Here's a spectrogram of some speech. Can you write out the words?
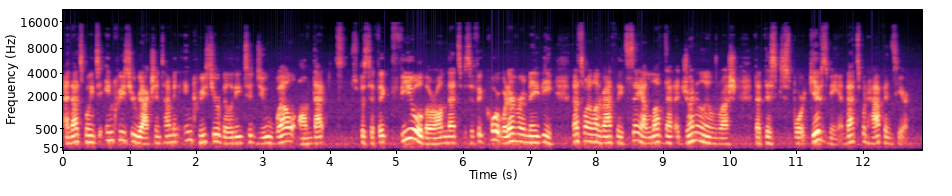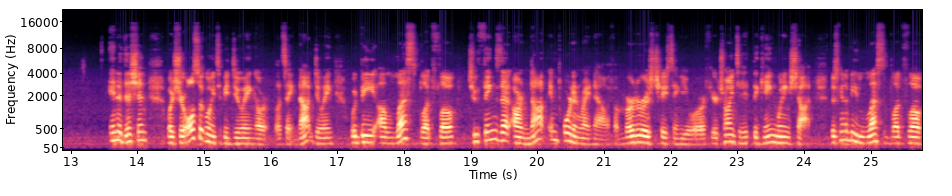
And that's going to increase your reaction time and increase your ability to do well on that specific field or on that specific court, whatever it may be. That's why a lot of athletes say, I love that adrenaline rush that this sport gives me. And that's what happens here. In addition, what you're also going to be doing, or let's say not doing, would be a less blood flow to things that are not important right now. If a murderer is chasing you, or if you're trying to hit the game-winning shot, there's going to be less blood flow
